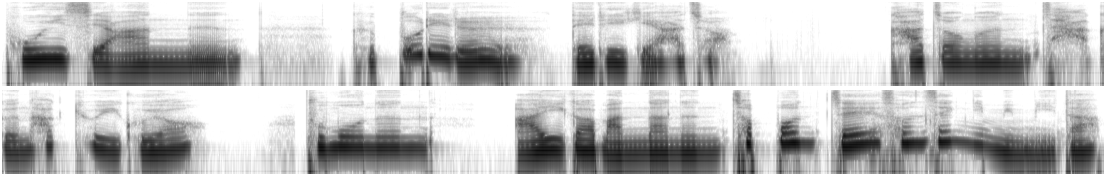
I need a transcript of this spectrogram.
보이지 않는 그 뿌리를 내리게 하죠. 가정은 작은 학교이고요. 부모는 아이가 만나는 첫 번째 선생님입니다.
